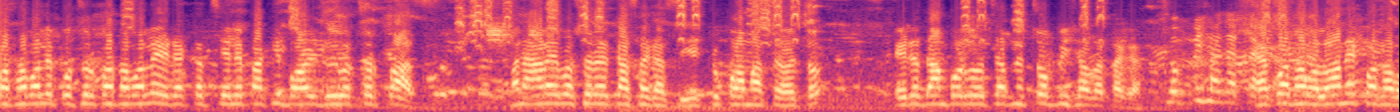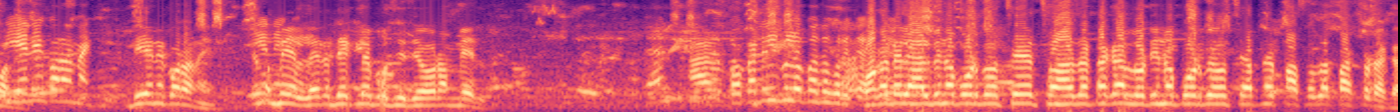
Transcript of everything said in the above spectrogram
কথা বলে প্রচুর কথা বলে। এটা একটা ছেলে পাখি বয়স দুই বছর পাঁচ মানে আড়াই বছরের কাছাকাছি একটু কম আছে হয়তো। এটার দাম পড়বে হচ্ছে আপনার চব্বিশ হাজার টাকা। চব্বিশ হাজার হ্যাঁ টাকা কথা বলে অনেক কথা বলে। ডিএনএ করা নাকি? ডিএনএ করা নেই মেল এটা দেখলে বুঝি যে ওরা মেল আর ককাটেলগুলো কত করে যাচ্ছে? অ্যালবিনো পড়বে হচ্ছে ছ হাজার টাকা লোটিনো পড়বে হচ্ছে আপনার পাঁচ হাজার পাঁচশো টাকা।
